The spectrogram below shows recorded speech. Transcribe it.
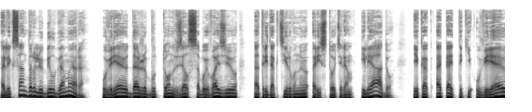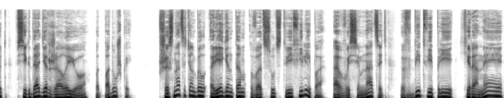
Александр любил Гомера. Уверяют даже, будто он взял с собой в Азию отредактированную Аристотелем Илиаду, и, как опять-таки уверяют, всегда держал ее под подушкой. В 16 он был регентом в отсутствии Филиппа, а в 18 в битве при Хиронее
